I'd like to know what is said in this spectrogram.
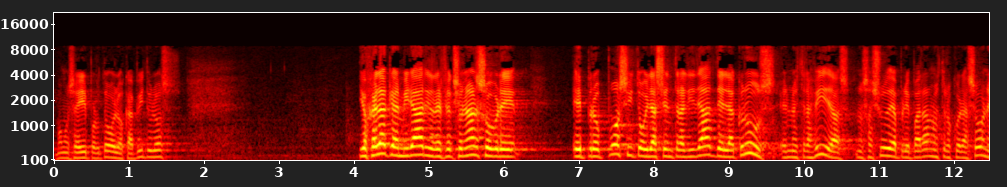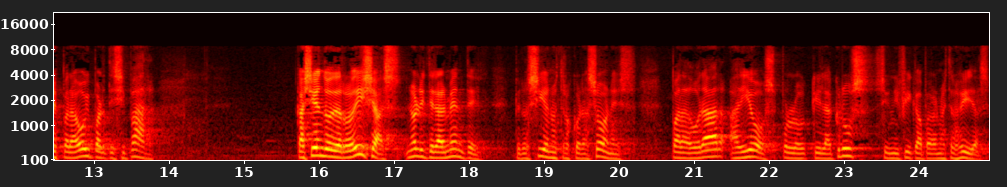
vamos a ir por todos los capítulos. Y ojalá que al mirar y reflexionar sobre el propósito y la centralidad de la cruz en nuestras vidas nos ayude a preparar nuestros corazones para hoy participar, cayendo de rodillas, no literalmente, pero sí en nuestros corazones, para adorar a Dios por lo que la cruz significa para nuestras vidas.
